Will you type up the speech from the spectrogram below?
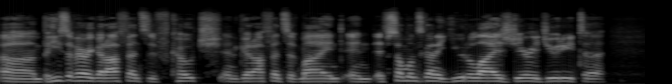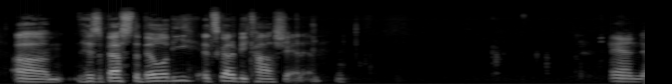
Um, but he's a very good offensive coach and a good offensive mind. And if someone's going to utilize Jerry Jeudy to um, his best ability, it's going to be Kyle Shanahan. And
